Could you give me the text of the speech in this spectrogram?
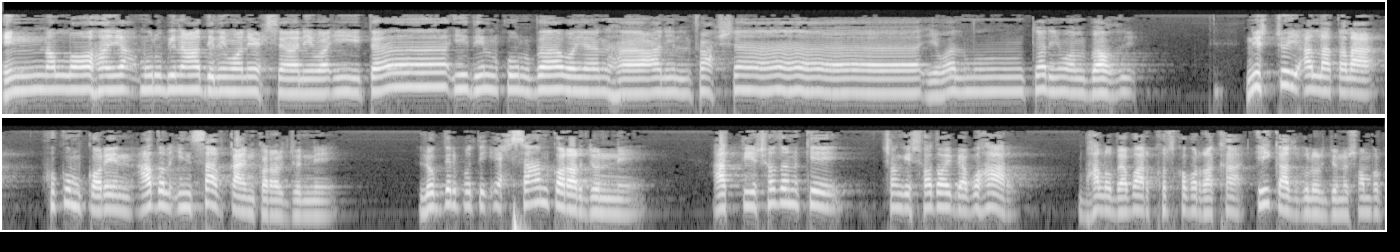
إن الله يأمر بالعدل والإحسان وإيتاء ذي القربى وينهى عن الفحشاء والمنكر والبغي নিশ্চয়ই আল্লাহ তালা হুকুম করেন আদল ইনসাফ কায়েম করার জন্য লোকদের প্রতি এহসান করার জন্য আত্মীয় স্বজনকে সঙ্গে সদয় ব্যবহার ভালো ব্যবহার খোঁজখবর রাখা এই কাজগুলোর জন্য সম্পর্ক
